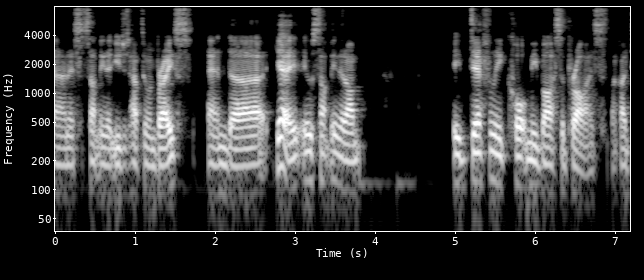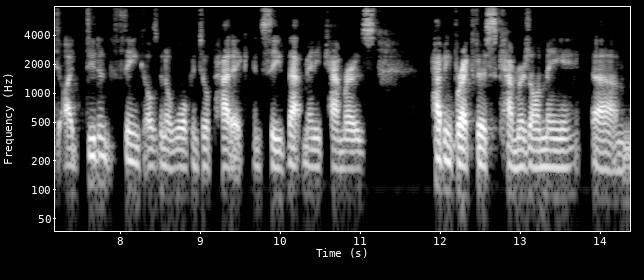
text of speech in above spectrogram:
and it's something that you just have to embrace. And uh, yeah, it, it was something that I'm. It definitely caught me by surprise. Like I, I didn't think I was going to walk into a paddock and see that many cameras having breakfast, cameras on me, um,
